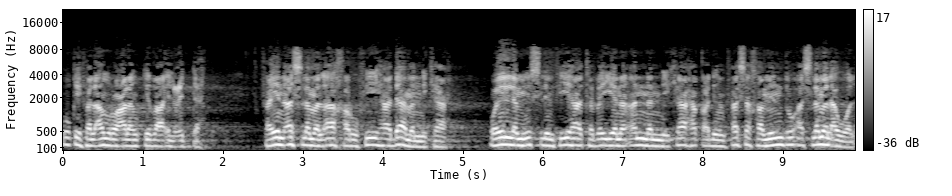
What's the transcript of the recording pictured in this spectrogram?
وقف الأمر على انقضاء العدة فإن أسلم الآخر فيها دام النكاح وإن لم يسلم فيها تبين أن النكاح قد انفسخ منذ أسلم الأول.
